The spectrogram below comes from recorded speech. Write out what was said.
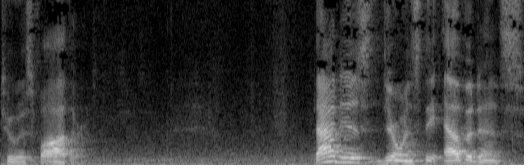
to his Father. That is, dear ones, the evidence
